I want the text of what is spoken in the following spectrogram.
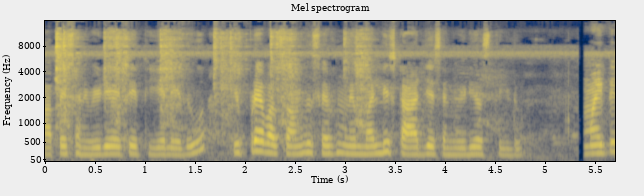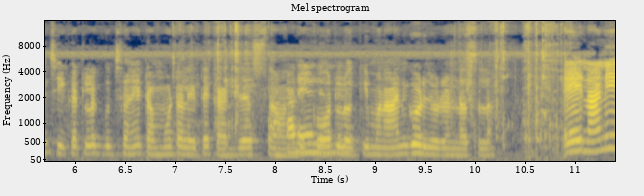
ఆపేసాను వీడియో అయితే తీయలేదు. ఇప్పుడే వాళ్ళ సాంగ్స్ సేపు నేను మళ్ళీ స్టార్ట్ చేశాను వీడియోస్ తీయడం. అమ్మ అయితే చీకట్లో కూర్చొని టమోటాలు అయితే కట్ చేస్తా ఉంది కూరలోకి. మా నాని కూడా చూడండి అసలు. ఏ నాని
